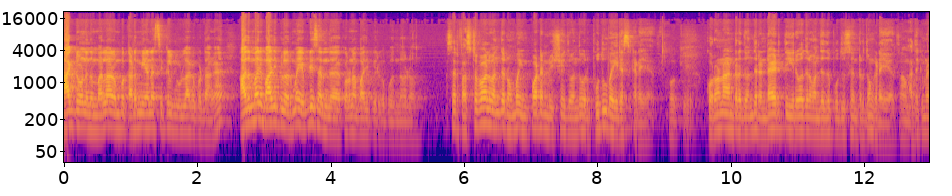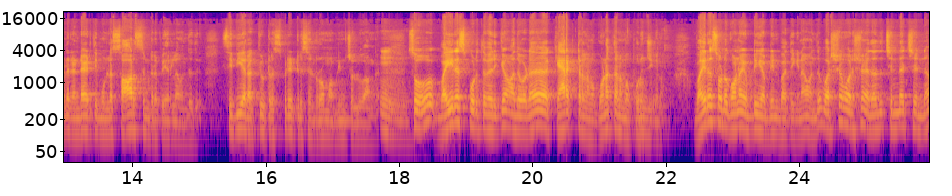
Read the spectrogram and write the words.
லாக்டவுன் இந்த மாதிரிலாம் ரொம்ப கடுமையான சிக்கலுக்கு உள்ளாக்கப்பட்டாங்க. அது மாதிரி பாதிப்புல வருமா? எப்படி சார் இந்த கொரோனா பாதிப்பு இருக்க போகுது இந்த வருடம்? சார் ஃபர்ஸ்ட் ஆஃப் ஆல் வந்து ரொம்ப இம்பார்ட்டன்ட் விஷயம் இது வந்து ஒரு புது வைரஸ் கிடையாது. ஓகே கொரோனான்றது வந்து ரெண்டாயிரத்தி இருபதுல வந்தது புதுசுன்றதும் கிடையாது. அதுக்கு முன்னாடி ரெண்டாயிரத்தி மூணுல சார்ஸ்ன்ற பேர்ல வந்தது. சிவியர் அக்யூட் ரெஸ்பிரேட்டரி சிண்ட்ரோம் அப்படின்னு சொல்லுவாங்க. ஸோ வைரஸ் பொறுத்த வரைக்கும் அதோட கேரக்டர் நம்ம குணத்தை நம்ம புரிஞ்சுக்கணும். வைரஸோட குணம் எப்படி அப்படின்னு பார்த்தீங்கன்னா வந்து வருஷம் வருஷம் ஏதாவது சின்ன சின்ன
